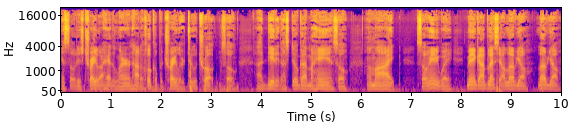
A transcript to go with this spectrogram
And so this trailer, I had to learn how to hook up a trailer to a truck. So I did it. I still got my hand, so I'm all right. So anyway, man, God bless y'all. Love y'all. Love y'all.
